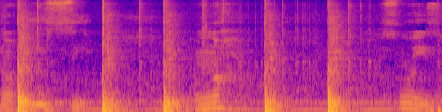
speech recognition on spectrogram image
not easy. I'm not. It's not easy.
